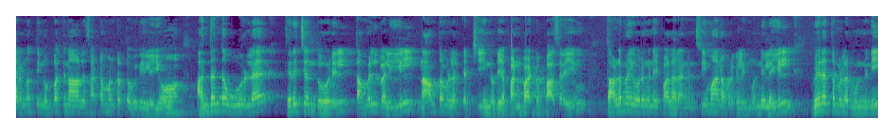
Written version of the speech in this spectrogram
இரநூத்தி முப்பத்தி நாலு சட்டமன்ற தொகுதியிலையும் அந்தந்த ஊரில் திருச்செந்தூரில் தமிழ் வழியில் நாம் தமிழர் கட்சியினுடைய பண்பாட்டு பாசறையும் தலைமை ஒருங்கிணைப்பாளர் அண்ணன் சீமான் அவர்களின் முன்னிலையில் வீரத்தமிழர் முன்னணி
